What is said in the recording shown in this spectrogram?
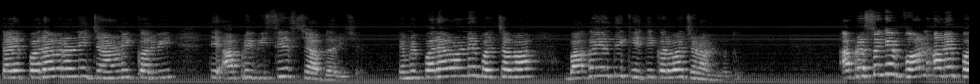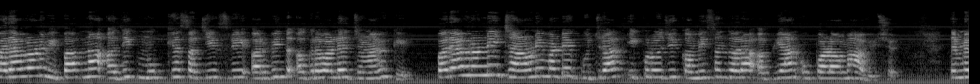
ત્યારે પર્યાવરણની જાળવણી કરવી તે આપણી વિશેષ જવાબદારી છે. તેમણે પર્યાવરણને બચાવવા, બાગાયતી ખેતી કરવા જણાવ્યું હતું. આ પ્રસંગે વન અને પર્યાવરણ વિભાગના અધિક મુખ્ય સચિવ શ્રી અરવિંદ અગ્રવાલે જણાવ્યું કે, પર્યાવરણની જાળવણી માટે ગુજરાત ઇકોલોજી કમિશન દ્વારા અભિયાન ઉપાડવામાં આવ્યું છે. તેમણે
